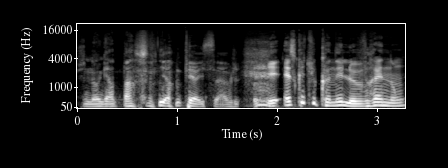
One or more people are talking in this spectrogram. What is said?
Je n'en garde pas un souvenir impérissable. Et est-ce que tu connais le vrai nom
